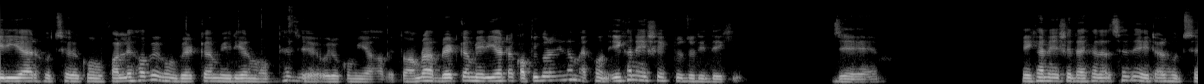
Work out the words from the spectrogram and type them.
এরিয়ার হচ্ছে এরকম ওভারলে হবে এবং ব্রেড কাম্প এরিয়ার মধ্যে যে ওইরকম ইয়ে হবে। তো আমরা ব্রেড কাম্প এরিয়াটা কপি করে নিলাম। এখন এখানে এসে একটু যদি দেখি যে এখানে এসে দেখা যাচ্ছে যে এটার হচ্ছে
